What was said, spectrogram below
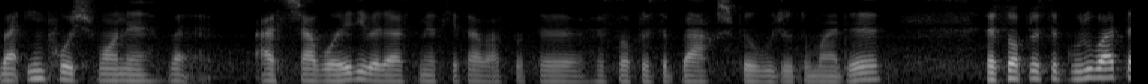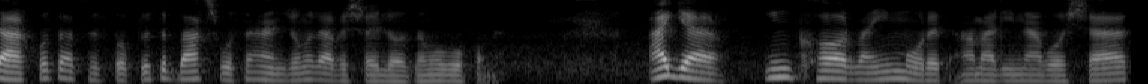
و این پشتوانه و از شواهدی به دست میاد که توسط حسابرس بخش به وجود اومده حسابرس گروه باید درخواست از حسابرس بخش واسه انجام روش های لازم رو بکنه. اگر این کار و این مورد عملی نباشد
